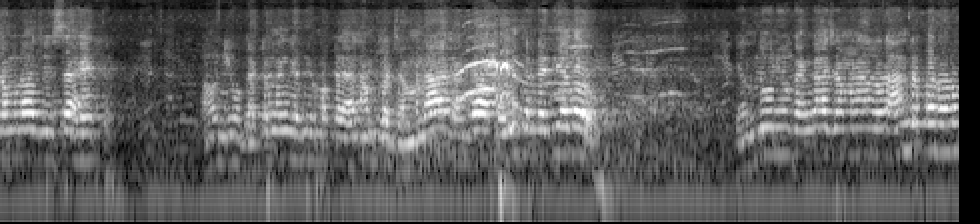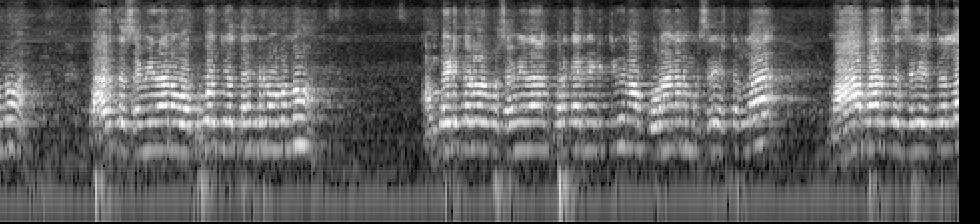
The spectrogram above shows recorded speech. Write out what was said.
ಜಮುನಾ ದಿವಸ ಐತೆ ಅವ್ ನೀವು ಗಟ್ಟರ್ ನಂಗೆ ಎದಿರ್ ಮಕ್ಕಳ ನಮ್ದು ಜಮುನಾ, ಗಂಗಾ, ಪವಿತ್ರ ನದಿ ಅದಾವ. ಎಂದೂ ನೀವು ಗಂಗಾ, ಜಮುನಾ ನೋಡ ಅಂದ್ರಪ್ಪ ನೋಡೋನು ಭಾರತ ಸಂವಿಧಾನ ಒಪ್ಕೋತೀವಿ ತಂಡ್ರಿ ನೋಡೋನು ಅಂಬೇಡ್ಕರ್ ಅವ್ರ ಸಂವಿಧಾನ ಪ್ರಕಾರ ನಡೀತೀವಿ, ನಾವು ಪುರಾಣ ನಮ್ಗೆ ಶ್ರೇಷ್ಠ ಅಲ್ಲ ಮಹಾಭಾರತ ಶ್ರೇಷ್ಠ ಅಲ್ಲ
